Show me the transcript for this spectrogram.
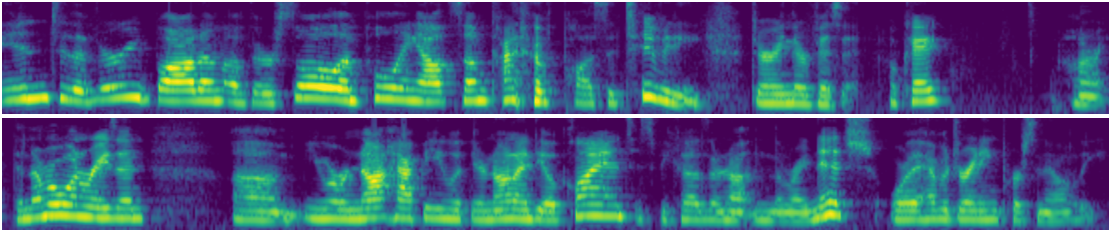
into the very bottom of their soul and pulling out some kind of positivity during their visit. Okay? All right. The number one reason um, you are not happy with your non ideal client is because they're not in the right niche or they have a draining personality.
